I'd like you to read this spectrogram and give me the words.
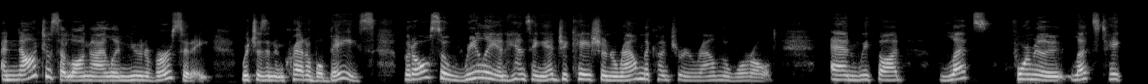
And not just at Long Island University, which is an incredible base, but also really enhancing education around the country, around the world. And we thought, let's formulate, let's take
